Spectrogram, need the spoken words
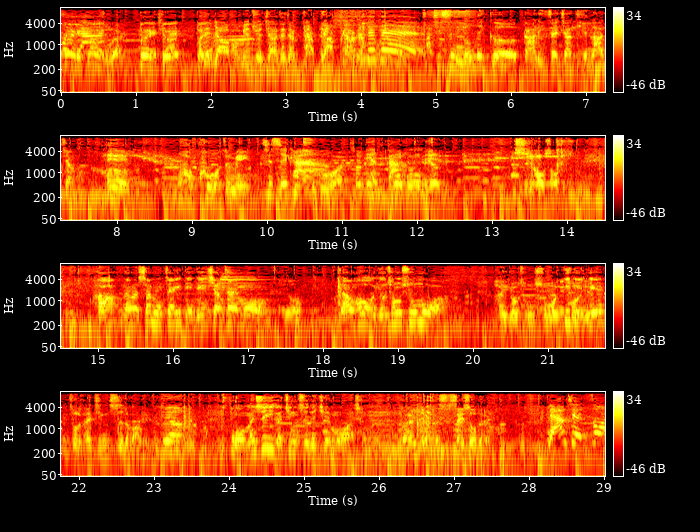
对对对，出来，对对，把它压到旁边去，加加加，啪啪啪，对对对，啊，其实你用那个咖喱再加甜辣酱，嗯，哇，好酷哦，这没吃吃看，吃过，说不定很大，我菠萝米啊。喜好烧的，好，那么上面再一点点香菜末，哎呦，然后油葱酥末，还有油葱酥哦，一点点，你做的太精致了吧？这个，对啊，我们是一个精致的节目啊，陈哥。哎呀，那是谁受得了？两卷做好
